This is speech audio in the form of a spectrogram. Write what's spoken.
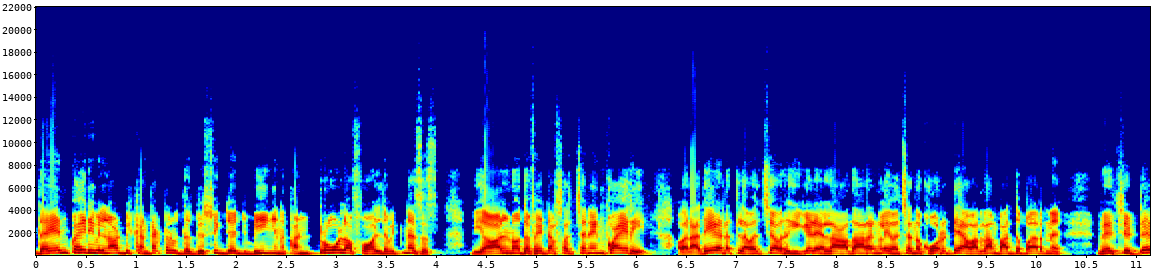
The enquiry will not be conducted with the district judge being in control of all the witnesses we all know the fate of such an enquiry அவர் அதே இடத்துல வச்சு அவருக்கு கீழே எல்லா ஆதாரங்களையும் வச்சு அந்த கோர்ட்டே அவர் தான் பார்த்துப்பாருன்னு வச்சுட்டு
